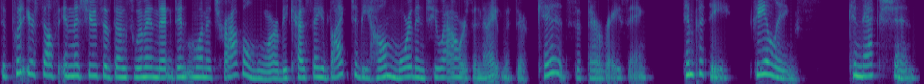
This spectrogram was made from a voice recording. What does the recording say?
to put yourself in the shoes of those women that didn't want to travel more because they'd like to be home more than two hours a night with their kids that they're raising. Empathy, feelings, connection.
